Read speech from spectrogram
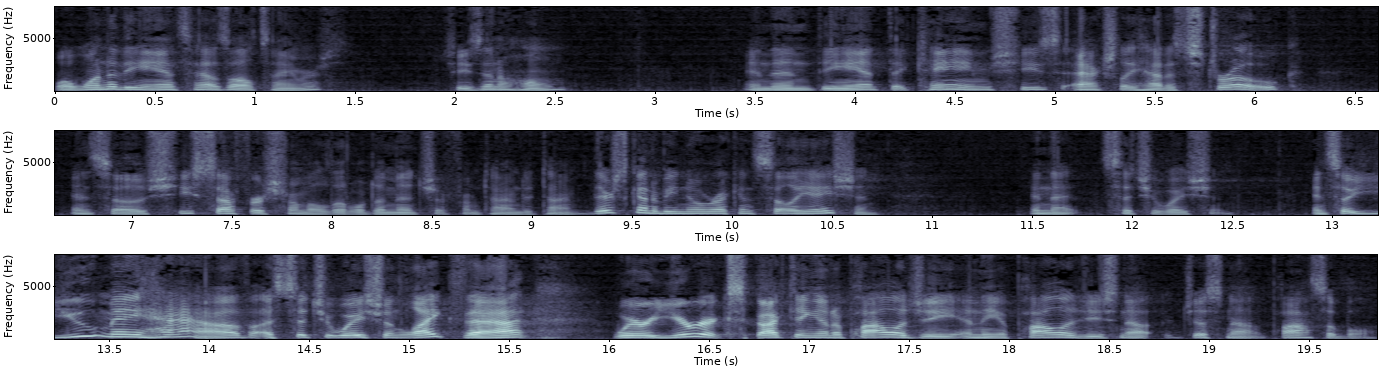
Well, one of the aunts has Alzheimer's. She's in a home. And then the aunt that came, she's actually had a stroke. And so she suffers from a little dementia from time to time. There's going to be no reconciliation in that situation. And so you may have a situation like that where you're expecting an apology and the apology is not, just not possible.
